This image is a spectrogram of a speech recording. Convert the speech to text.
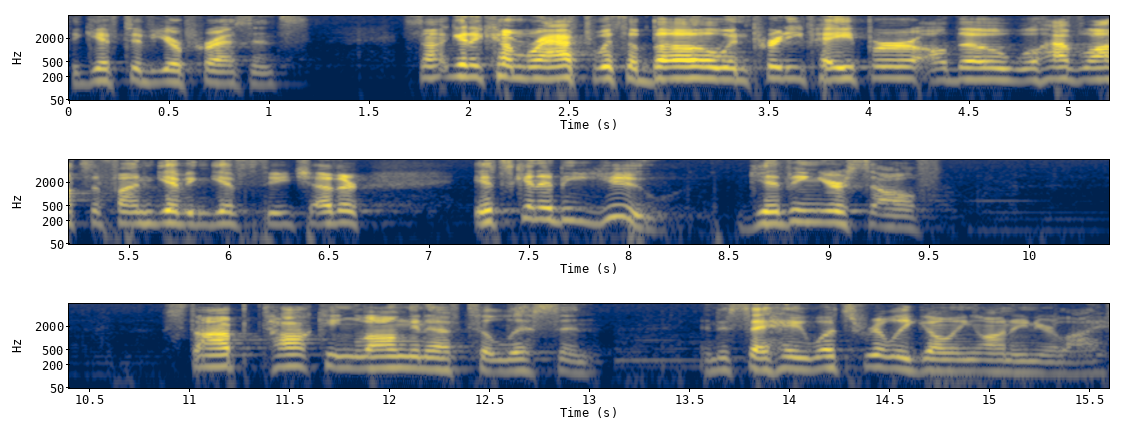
the gift of your presence. It's not going to come wrapped with a bow and pretty paper, although we'll have lots of fun giving gifts to each other. It's going to be you giving yourself. Stop talking long enough to listen and to say, hey, what's really going on in your life?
